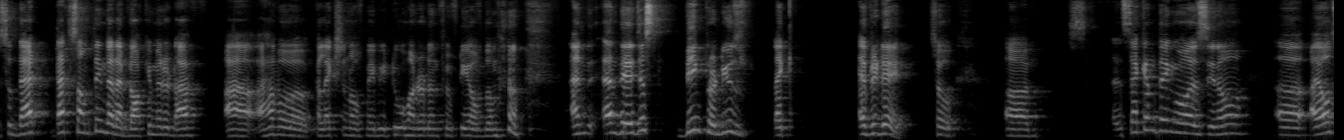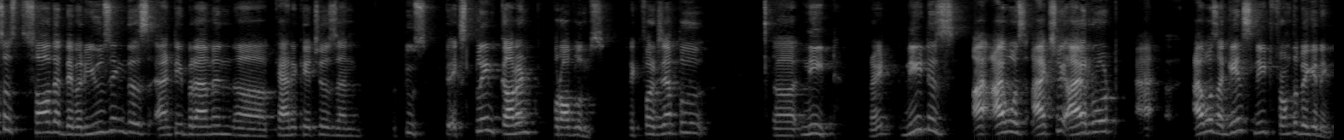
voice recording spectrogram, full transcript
so that that's something that I've documented. I've uh, I have a collection of maybe 250 of them, and and they're just being produced like every day. So uh, second thing was you know uh, I also saw that they were using this anti-Brahmin uh, caricatures and to to explain current problems. Like for example, NEET right? NEET is I, I was actually i wrote I, was against NEET from the beginning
